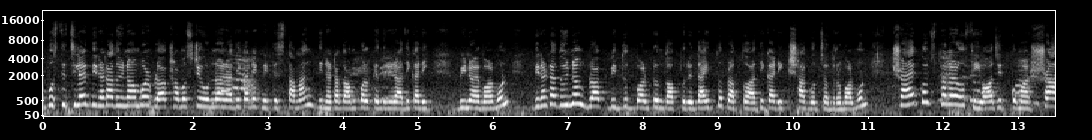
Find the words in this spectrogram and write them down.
উপস্থিত ছিলেন দিনহাটা দুই নম্বর ব্লক সমষ্টি উন্নয়ন আধিকারিক নীতিশ তামাং দিনহাটা দমকল কেন্দ্রের আধিকারিক বিনয় বর্মন দিনহাটা দুই নং ব্লক বিদ্যুৎ বন্টন দপ্তরের দায়িত্বপ্রাপ্ত আধিকারিক স্বাগত চন্দ্র বর্মন, সাহেবগঞ্জ থানার ওসি অজিত কুমার শাহ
